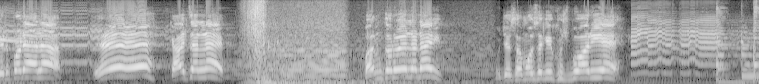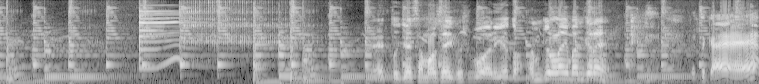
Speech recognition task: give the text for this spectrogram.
गिर पड़े आला। ए, ए क्या चल रहा है? बंद करो ये लड़ाई। मुझे समोसे की खुशबू आ रही है। ए, तुझे समोसे की खुशबू आ रही है तो हम क्यों नहीं बंद करें? जैसे क्या है?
